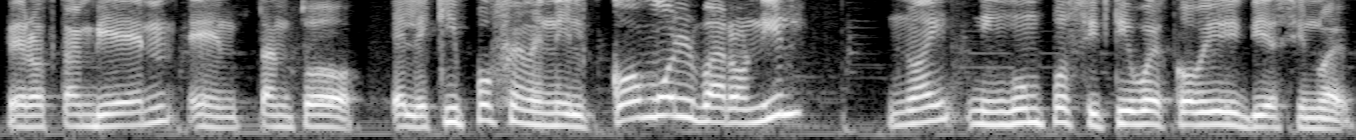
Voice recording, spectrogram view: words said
pero también en tanto el equipo femenil como el varonil no hay ningún positivo de COVID-19.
